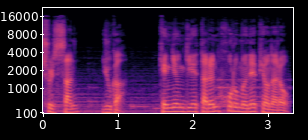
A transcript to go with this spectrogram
출산, 육아, 갱년기에 따른 호르몬의 변화로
